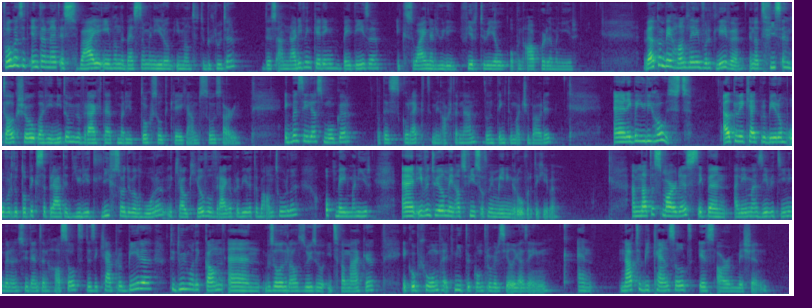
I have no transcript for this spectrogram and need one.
Volgens het internet is zwaaien een van de beste manieren om iemand te begroeten. Dus I'm not even kidding. Bij deze, ik zwaai naar jullie virtueel op een awkwarde manier. Welkom bij Handleiding voor het Leven, een advies- en talkshow waar je niet om gevraagd hebt, maar je toch zult krijgen. I'm so sorry. Ik ben Celia Smoker, dat is correct, mijn achternaam. Don't think too much about it. En ik ben jullie host. Elke week ga ik proberen om over de topics te praten die jullie het liefst zouden willen horen. Ik ga ook heel veel vragen proberen te beantwoorden, op mijn manier. En eventueel mijn advies of mijn mening erover te geven. I'm not the smartest. Ik ben alleen maar 17. Ik ben een student in Hasselt. Dus ik ga proberen te doen wat ik kan. En we zullen er al sowieso iets van maken. Ik hoop gewoon dat ik niet te controversieel ga zijn. En not to be cancelled is our mission.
